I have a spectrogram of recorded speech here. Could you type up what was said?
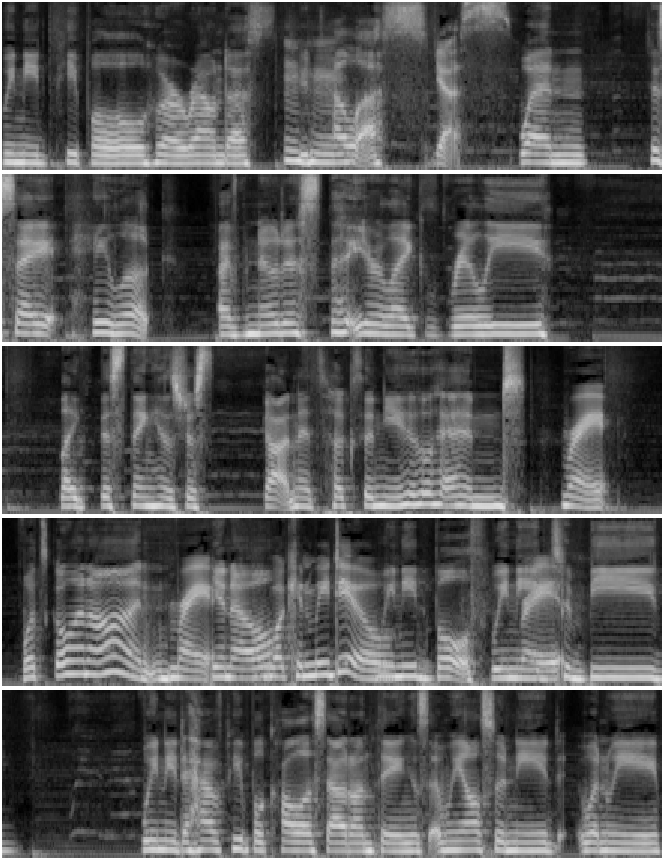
we need people who are around us to mm-hmm. tell us yes. when to say, "Hey, look, I've noticed that you're like really like this thing has just gotten its hooks in you and Right. what's going on?" Right. You know? what can we do? we need both. We need Right. to be we need to have people call us out on things and we also need when we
